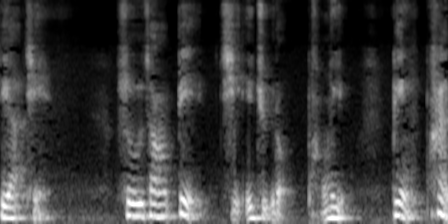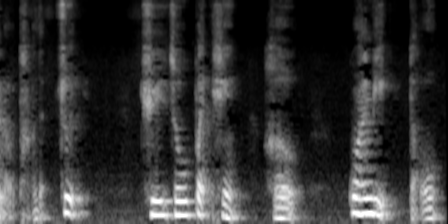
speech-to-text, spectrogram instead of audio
第二天，舒张便结局了。朋友，并判了他的罪，泉州百姓和官吏都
